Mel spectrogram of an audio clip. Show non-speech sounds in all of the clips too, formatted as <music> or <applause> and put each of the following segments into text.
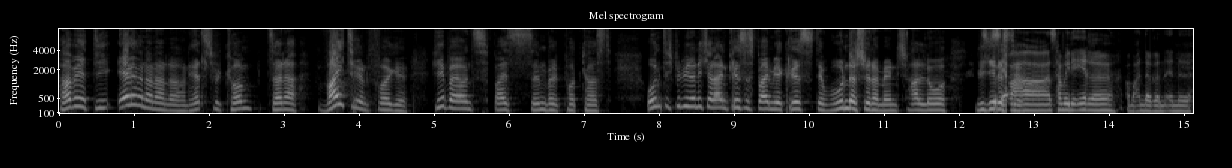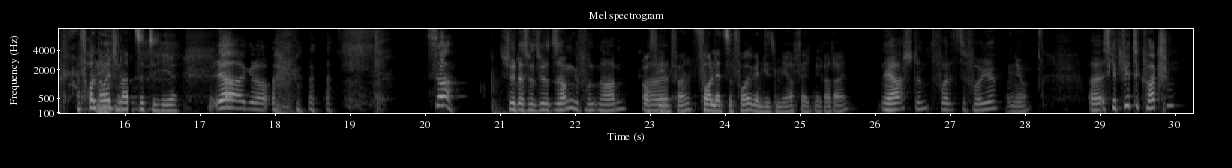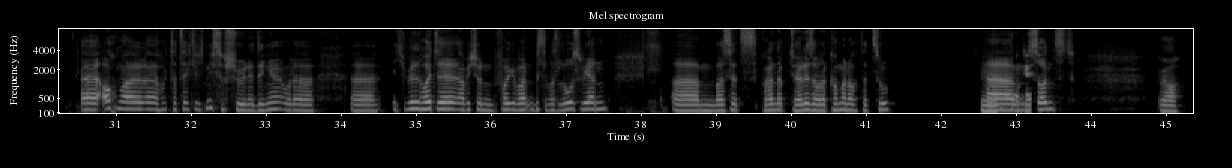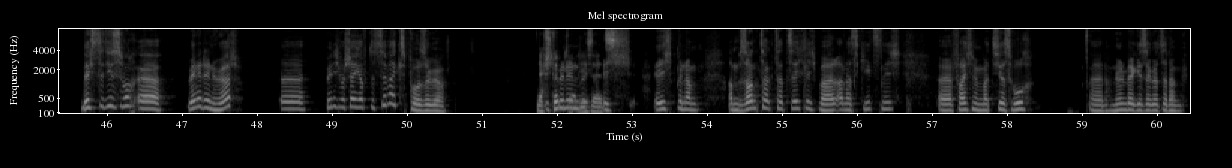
Habe die Ehre miteinander und herzlich willkommen zu einer weiteren Folge hier bei uns bei Simbild Podcast. Und ich bin wieder nicht allein. Chris ist bei mir. Chris, der wunderschöne Mensch. Hallo. Wie geht es dir? Servus, haben wir die Ehre am anderen Ende <laughs> von Deutschland sitze hier. Ja, genau. <laughs> So, schön, dass wir uns wieder zusammengefunden haben. Auf äh, jeden Fall. Vorletzte Folge in diesem Jahr fällt mir gerade ein. Ja, stimmt. Vorletzte Folge. Ja. Äh, es gibt viel zu quatschen. Äh, auch mal äh, tatsächlich nicht so schöne Dinge oder äh, ich will heute, habe ich schon vorgewarnt, ein bisschen was loswerden, ähm, was jetzt brandaktuell ist, aber da kommen wir noch dazu. Mhm, ähm, okay. Sonst, ja, nächste diese Woche, äh, wenn ihr den hört, äh, bin ich wahrscheinlich auf der Sim Expo sogar. Ja, stimmt. Ja, in, ich, ich bin am, am Sonntag tatsächlich, weil anders geht's nicht, äh, fahre ich mit Matthias hoch. Äh, nach Nürnberg ist er Gott sei Dank.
